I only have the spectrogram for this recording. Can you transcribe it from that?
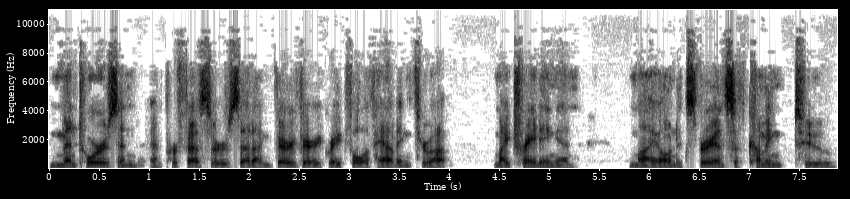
mentors and, and professors that I'm very, very grateful of having throughout my training and my own experience of coming to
